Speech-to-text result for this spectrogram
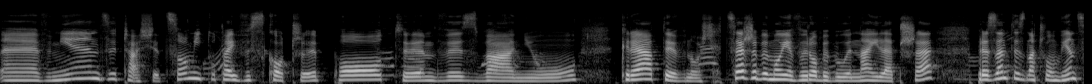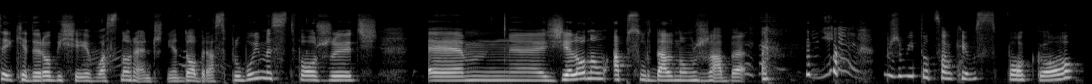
E, W międzyczasie, co mi tutaj wyskoczy po tym wyzwaniu? Kreatywność. Chcę, żeby moje wyroby były najlepsze. Prezenty znaczą więcej, kiedy robi się je własnoręcznie. Dobra, spróbujmy stworzyć em, zieloną, absurdalną żabę. Brzmi to całkiem spoko.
